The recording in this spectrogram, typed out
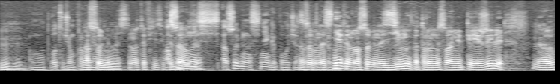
Мгм. Вот, вот в чем проблема. Особенности. Ну, это физика, да, уже? Особенность, особенность снега, получается. Особенность снега, но особенность зимы, которую мы с вами пережили. Э,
